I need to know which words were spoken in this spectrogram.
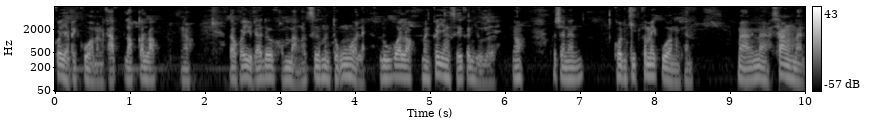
ก็อย่าไปกลัวมันครับ ล็อกก็ล็อกเนาะเราก็อยู่ได้ด้วยความหวังซื้อมันทุกงวดแหละรู้ว่าล็อกมันก็ยังซื้อกันอยู่เลยเนาะเพราะฉะนั้นคนคิดก็ไม่กลัวเหมือนกัน มาไม่มาช่างมัน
